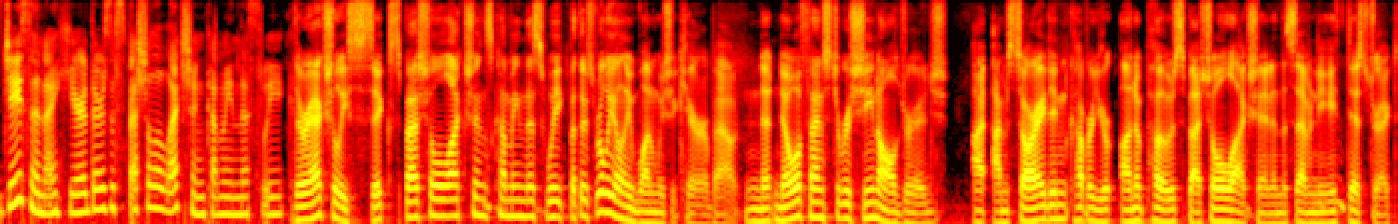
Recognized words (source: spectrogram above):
Jason, I hear there's a special election coming this week. There are actually six special elections coming this week, but there's really only one we should care about. No, no offense to Rasheen Aldridge. I, I'm sorry I didn't cover your unopposed special election in the 78th district,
